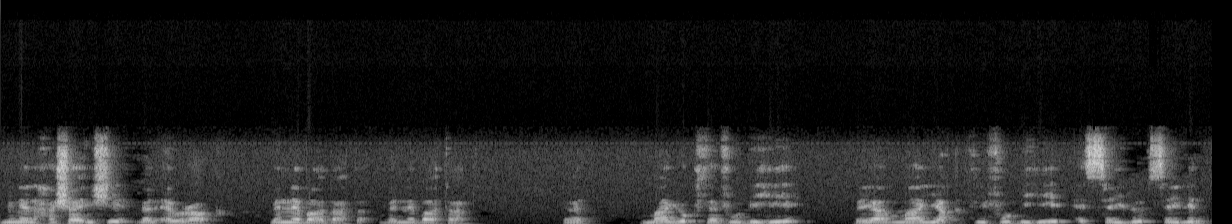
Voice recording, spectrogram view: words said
minel haşaişi vel evrak ve nebatat ve nebatat evet ma yukzefu bihi veya ma yakzifu bihi es-seylü seylin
